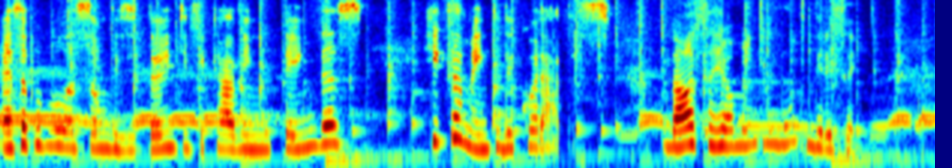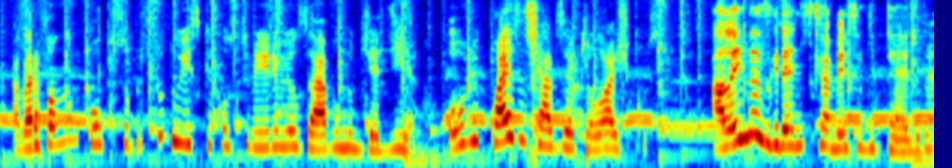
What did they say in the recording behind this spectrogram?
Essa população visitante ficava em tendas ricamente decoradas. Nossa, realmente muito interessante. Agora falando um pouco sobre tudo isso que construíram e usavam no dia a dia, houve quais achados arqueológicos? Além das grandes cabeças de pedra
